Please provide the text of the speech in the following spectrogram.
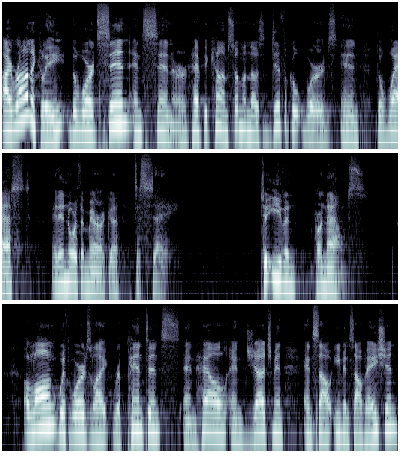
Ironically, the words sin and sinner have become some of the most difficult words in the West and in North America to say to even pronounce. Along with words like repentance and hell and judgment and sal- even salvation,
